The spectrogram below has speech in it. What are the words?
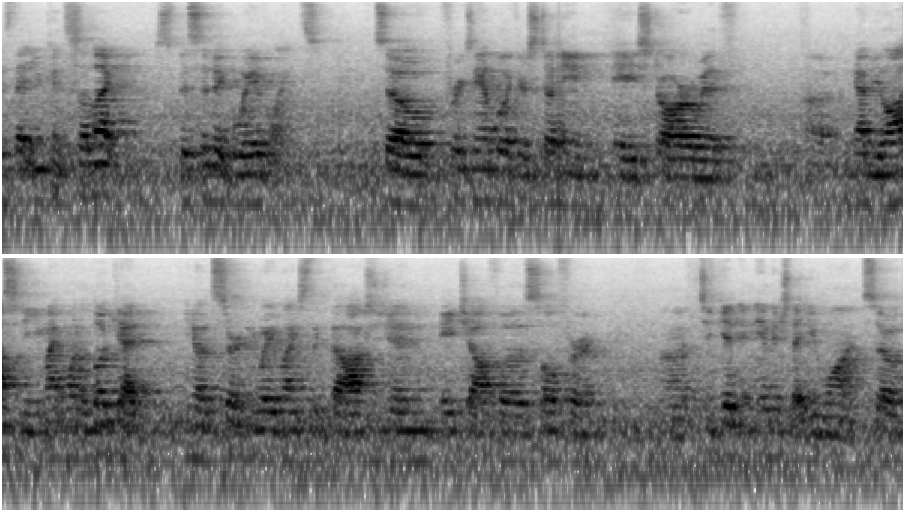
is that you can select specific wavelengths. So, for example, if you're studying a star with uh, nebulosity, you might want to look at you know certain wavelengths like the oxygen, H alpha, sulfur, uh, to get an image that you want. So,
